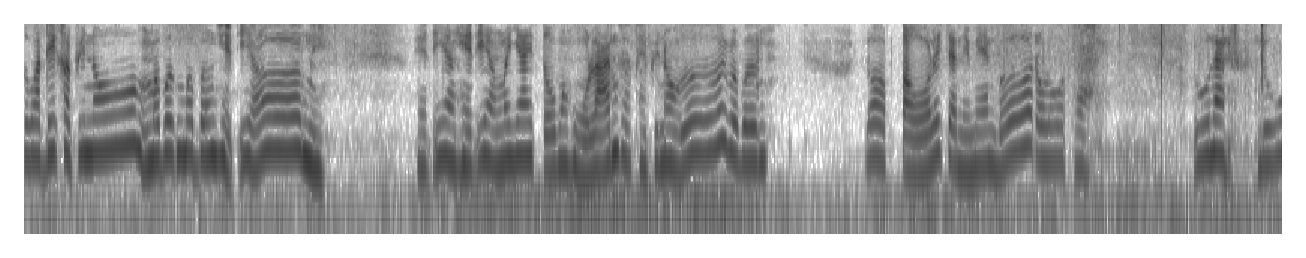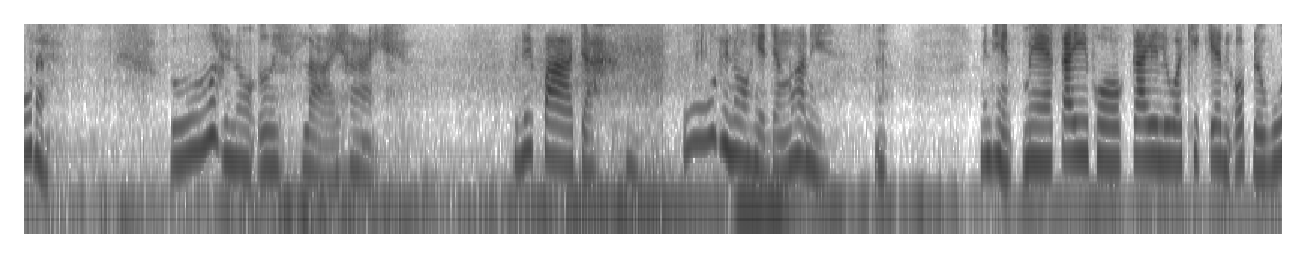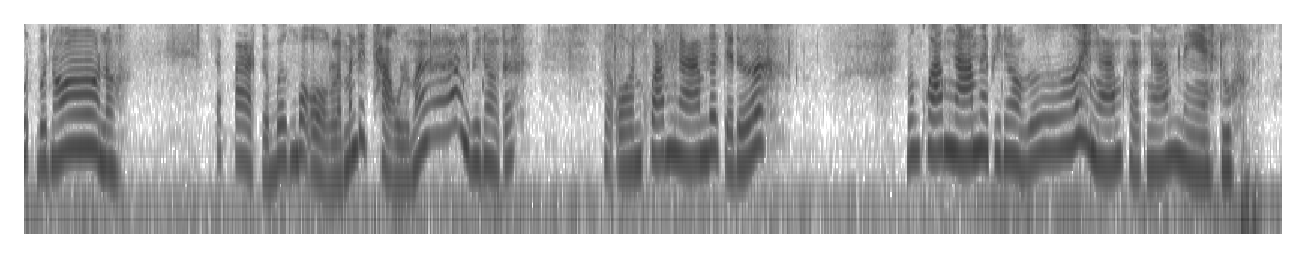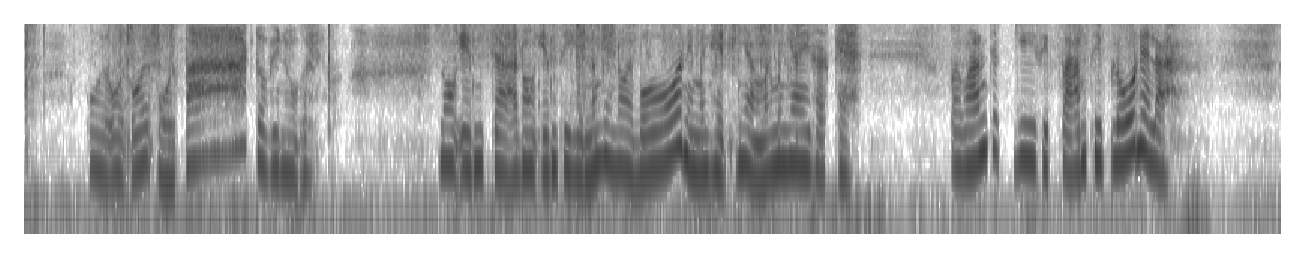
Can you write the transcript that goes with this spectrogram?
สวัสดีค่ะพี่น้อง มาเบิงมาเบิงเห็ดเอียงนี่ เห็ดเอียงเห็ดเอียงไม่ย่ายโตมาหูร้านค่ะไทยพี่น้องเอ้ยมาเบิงรอบต่อเลยจ้ะนี่แมนเบิร์ดเอโลดค่ะ ดูนั่น ดูนั่นเอ้ยพี่น้องเอ้ยหลายหายอยู่ในป่าจ้ะอู้พี่น้องเห็ดอย่างเน้อนี่มันเห็ดแม่ไก่พอไก่หรือว่าคิกเกนออฟเดอะวูดบ่นาะเนาะ ถ้าปากกับเบิ้งบ่ออกแล้วมันได้เถ่าหรือมั้งนี่พี่น้องเด้อสะออนความงามเด้อจ้ะเด้อเบิ้งความงามนะพี่น้องเอ้ยงามค่ะงามแน่ดูโอ้ยโอ้ยโอ้ยโอ้ยป้าดตัวพี่น้องเอ้ยน้องเอ็มจ๋าน้องเอ็มสิเห็นน้ำเห็นหน่อยโบนี่มันเห็ดอีหยังมันไม่ใหญ่ค่ะแท้ประมาณจะยี่สิบสามสิบโลเนี่ยล่ะ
